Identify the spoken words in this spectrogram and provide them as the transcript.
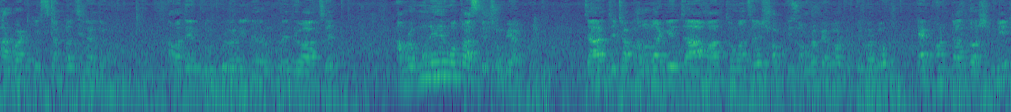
হারবার্ট কিডস ক্যাম্পাস ঝিনাইদহ। আমাদের গ্রুপগুলো নির্ধারণ করে দেওয়া আছে। আমরা মনের মতো আজকে ছবি আঁকবো। যার যেটা ভালো লাগে, যা মাধ্যম আছে সব কিছু আমরা ব্যবহার করতে পারব। এক ঘণ্টা, দশ মিনিট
